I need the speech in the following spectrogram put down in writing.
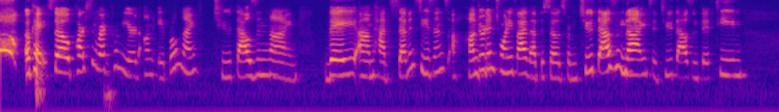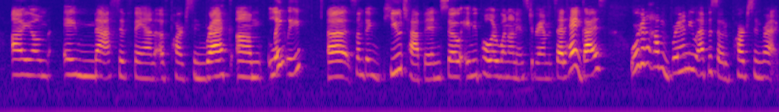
okay, so Parks and Rec premiered on April 9th, 2009. They um, had seven seasons, 125 episodes from 2009 to 2015. I am a massive fan of Parks and Rec. Um, lately, uh, something huge happened. So Amy Poehler went on Instagram and said, "Hey guys, we're gonna have a brand new episode of Parks and Rec."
